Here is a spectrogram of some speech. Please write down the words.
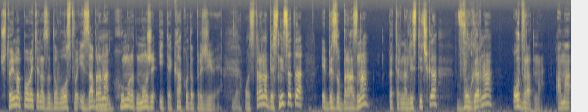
што има повеќе на задоволство и забрана, mm -hmm. хуморот може и те како да преживее. Да. Од страна десницата е безобразна, патерналистичка, вулгарна, одвратна. Ама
